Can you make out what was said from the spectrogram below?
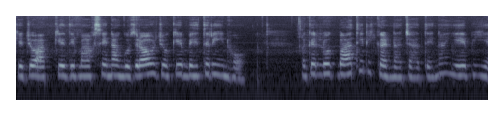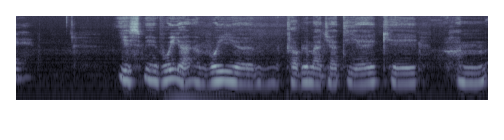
कि जो आपके दिमाग से ना गुजरा और जो कि बेहतरीन हो। अगर लोग बात ही नहीं करना चाहते ना, ये भी है। इसमें वही वही प्रॉब्लम आ जाती है कि हम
